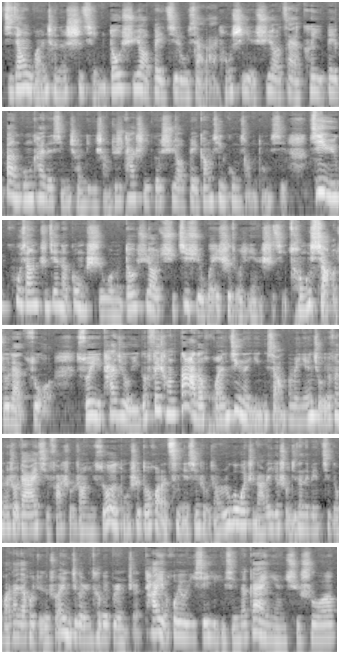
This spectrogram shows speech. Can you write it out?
即将完成的事情都需要被记录下来，同时也需要在可以被半公开的行程历上，就是它是一个需要被刚性共享的东西。基于互相之间的共识，我们都需要去继续维持做这件事情，从小就在做，所以它就有一个非常大的环境的影响。每年九月份的时候，大家一起。发手账，你所有的同事都换了次年新手账。如果我只拿了一个手机在那边记的话，大家会觉得说，哎，你这个人特别不认真。他也会有一些隐形的概念去说。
